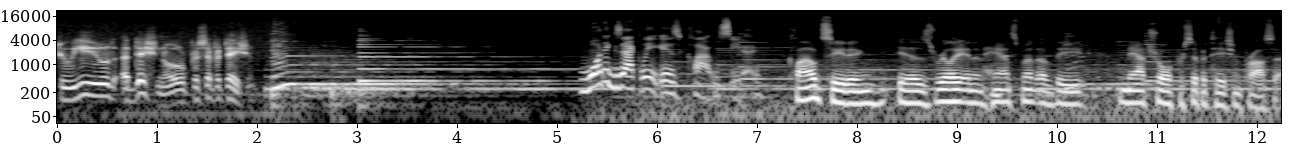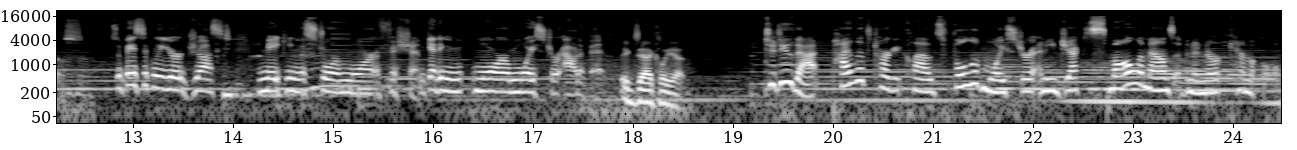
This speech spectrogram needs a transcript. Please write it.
to yield additional precipitation. What exactly is cloud seeding? Cloud seeding is really an enhancement of the natural precipitation process. So basically, you're just making the storm more efficient, getting more moisture out of it. Exactly it. To do that, pilots target clouds full of moisture and eject small amounts of an inert chemical.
